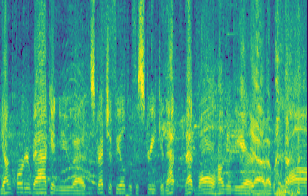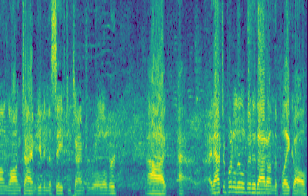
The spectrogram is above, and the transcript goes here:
young quarterback, and you uh, stretch the field with a streak, and that that ball hung in the air. Yeah, that was a long, long time, giving the safety time to roll over. Uh, I'd have to put a little bit of that on the play call.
